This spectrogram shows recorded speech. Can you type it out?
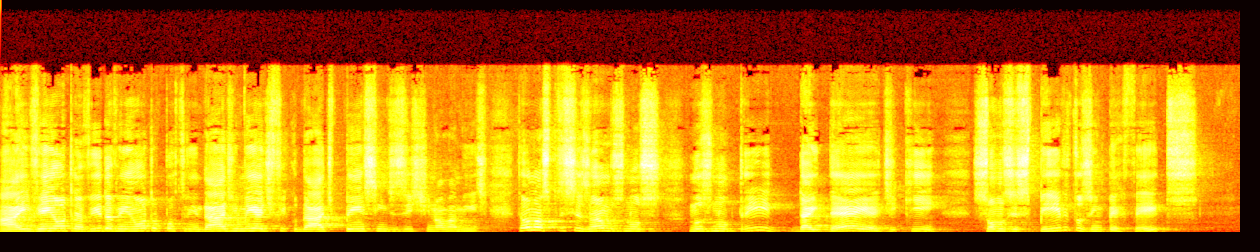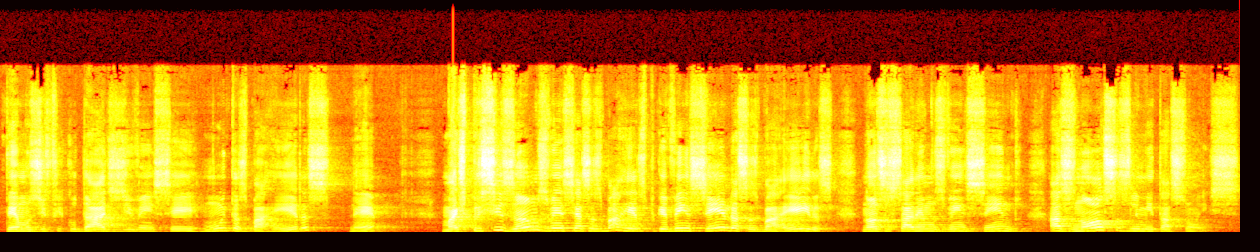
Aí vem outra vida, vem outra oportunidade, em meio à dificuldade, pense em desistir novamente. Então nós precisamos nos, nos nutrir da ideia de que somos espíritos imperfeitos, temos dificuldades de vencer muitas barreiras, né? Mas precisamos vencer essas barreiras, porque vencendo essas barreiras, nós estaremos vencendo as nossas limitações,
